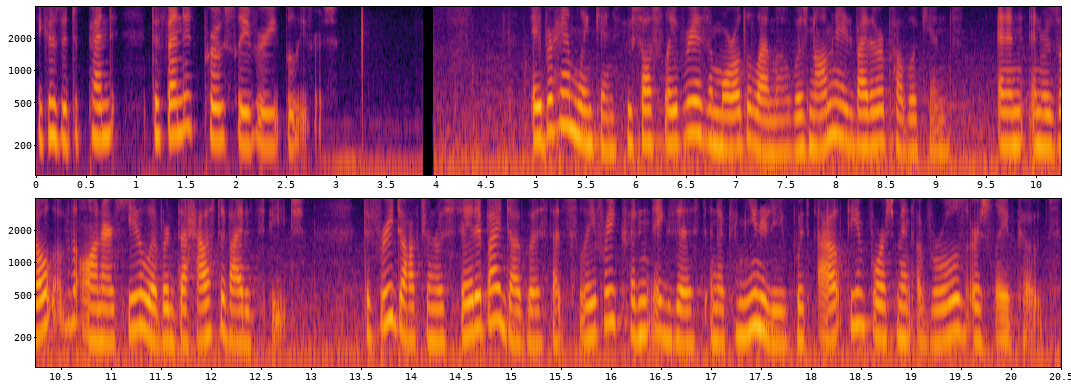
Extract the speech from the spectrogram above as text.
because it depend- defended pro slavery believers. Abraham Lincoln, who saw slavery as a moral dilemma, was nominated by the Republicans and in, in result of the honor, he delivered the House divided speech. The free doctrine was stated by Douglas that slavery couldn't exist in a community without the enforcement of rules or slave codes.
